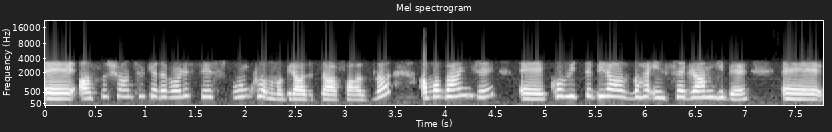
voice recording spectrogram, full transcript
e, aslında şu an Türkiye'de böyle Facebook'un konumu birazcık daha fazla. Ama bence e, Covid'de biraz daha Instagram gibi e,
